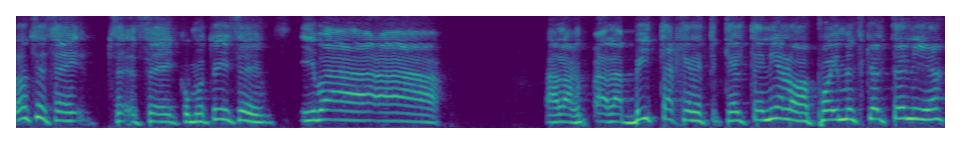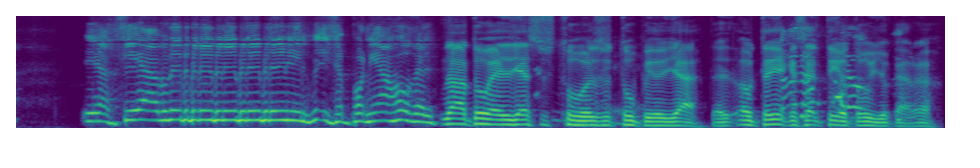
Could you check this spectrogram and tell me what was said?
Entonces, se, se- se- como tú dices, iba a, a, la- a las vistas que, que él tenía, los appointments que él tenía, y hacía y se ponía a joder. No, tú ves, ya eso estuvo, eso es estúpido ya. Tenía que No, ser tío pero- tuyo, carajo.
